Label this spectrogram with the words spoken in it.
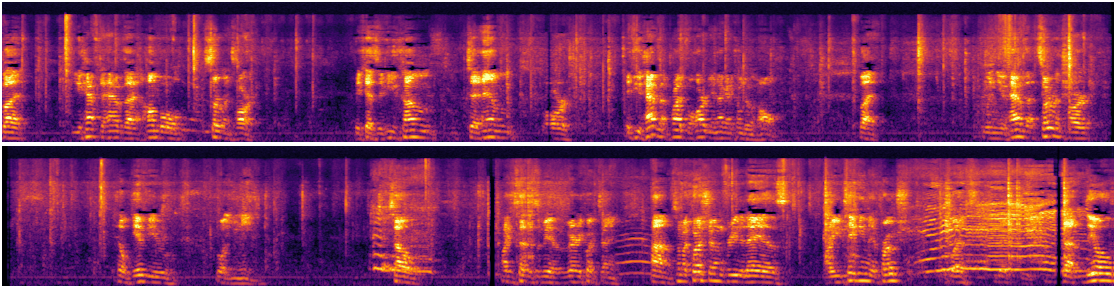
but you have to have that humble servant's heart. Because if you come to him, or if you have that prideful heart, you're not going to come to him at all. But when you have that servant's heart, he'll give you what you need. So, like I said, this will be a very quick thing. Um, so my question for you today is, are you taking the approach with the, the deal,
